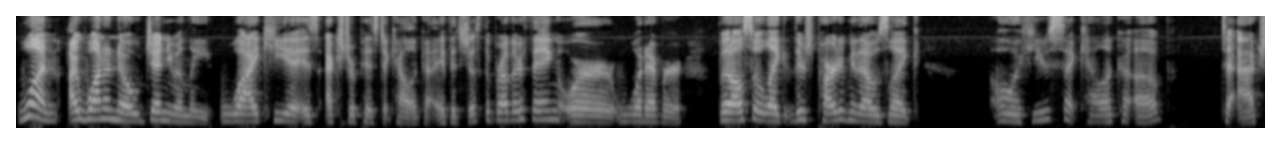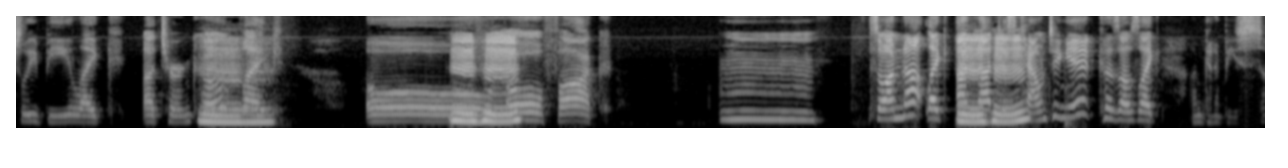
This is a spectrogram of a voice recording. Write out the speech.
one. I want to know genuinely why Kia is extra pissed at Calica. If it's just the brother thing or whatever. But also, like, there's part of me that was like, oh, if you set Calica up to actually be like a turncoat, Mhm. like, oh, Mhm. oh, fuck. Mm. So I'm not like I'm not Mhm. discounting it because I was like I'm gonna be so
